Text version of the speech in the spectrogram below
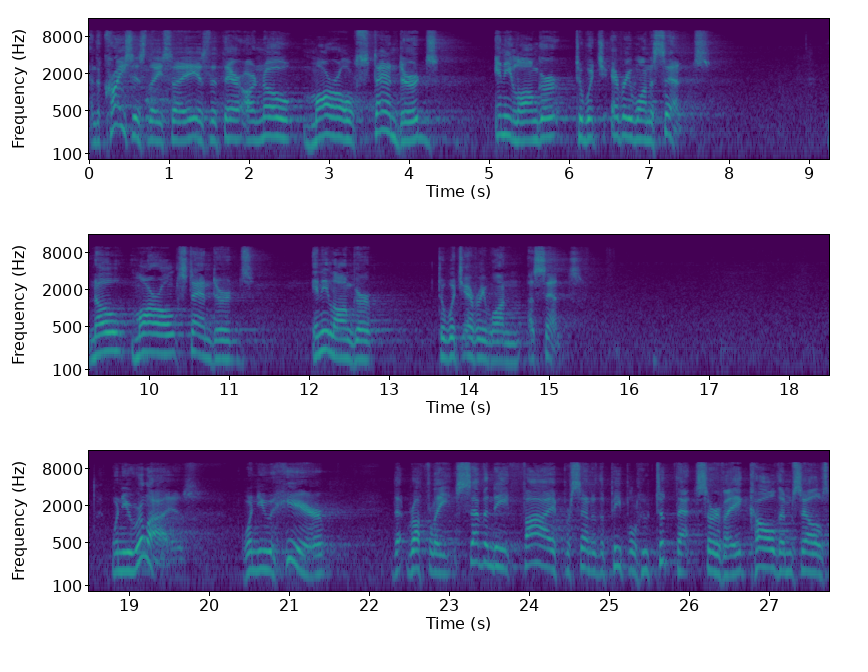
And the crisis, they say, is that there are no moral standards any longer to which everyone assents. No moral standards any longer to which everyone assents. When you realize, when you hear that roughly 75% of the people who took that survey call themselves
